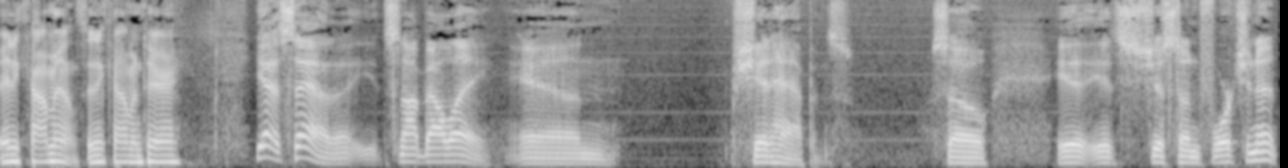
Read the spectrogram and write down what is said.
Any comments? Any commentary? Yeah, it's sad. Uh, It's not ballet, and shit happens. So it, it's just unfortunate.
